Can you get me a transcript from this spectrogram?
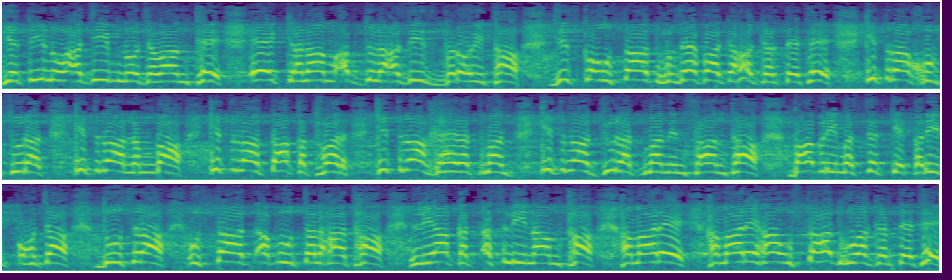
یہ تینوں عجیب نوجوان تھے۔ ایک کا نام عبد العزیز بروہی کوئی تھا جس کو استاد حذیفہ کہا کرتے تھے، کتنا خوبصورت، کتنا لمبا، کتنا طاقتور، کتنا غیرت مند کتنا جرت مند انسان تھا۔ بابری مسجد کے قریب پہنچا۔ دوسرا استاد ابو طلحہ تھا۔ لیاقت اصلی نام تھا۔ ہمارے ہمارے ہاں استاد ہوا کرتے تھے۔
